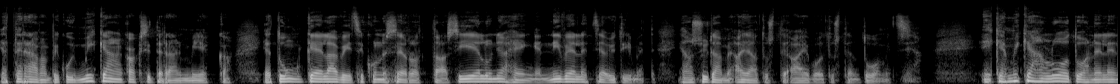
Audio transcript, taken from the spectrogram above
ja terävämpi kuin mikään kaksiteräinen miekka ja tunkee lävitse, kunnes se erottaa sielun ja hengen, nivelet ja ytimet ja on sydämen ajatusten ja aivoitusten tuomitsija. Eikä mikään luotu hänelle,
